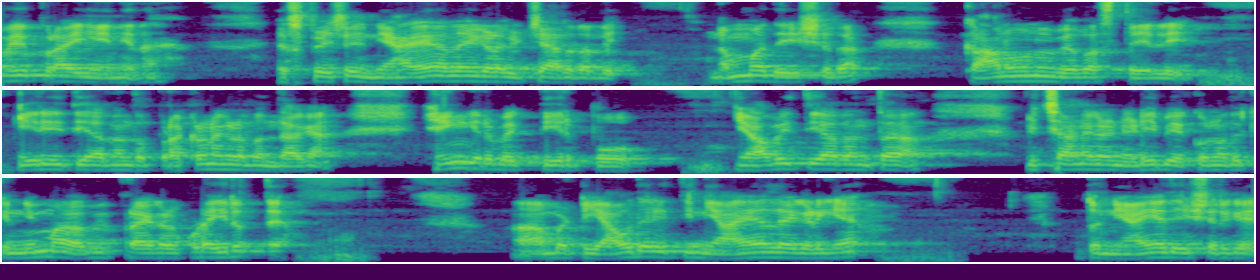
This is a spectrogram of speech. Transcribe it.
ಅಭಿಪ್ರಾಯ ಏನಿದೆ? ಎಸ್ಪೆಷಲಿ ನ್ಯಾಯಾಲಯಗಳ ವಿಚಾರದಲ್ಲಿ. ನಮ್ಮ ದೇಶದ ಕಾನೂನು ವ್ಯವಸ್ಥೆಯಲ್ಲಿ ಈ ರೀತಿಯಾದಂಥ ಪ್ರಕರಣಗಳು ಬಂದಾಗ ಹೆಂಗಿರ್ಬೇಕು ತೀರ್ಪು? ಯಾವ ರೀತಿಯಾದಂಥ ವಿಚಾರಣೆಗಳು ನಡಿಬೇಕು ಅನ್ನೋದಕ್ಕೆ ನಿಮ್ಮ ಅಭಿಪ್ರಾಯಗಳು ಕೂಡ ಇರುತ್ತೆ. ಬಟ್ ಯಾವುದೇ ರೀತಿ ನ್ಯಾಯಾಲಯಗಳಿಗೆ ಮತ್ತು ನ್ಯಾಯಾಧೀಶರಿಗೆ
